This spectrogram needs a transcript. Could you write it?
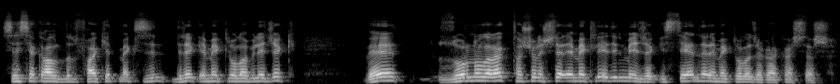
SSK'lıdır fark etmeksizin direkt emekli olabilecek ve zorunlu olarak taşeron işler emekli edilmeyecek. İsteyenler emekli olacak arkadaşlar.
